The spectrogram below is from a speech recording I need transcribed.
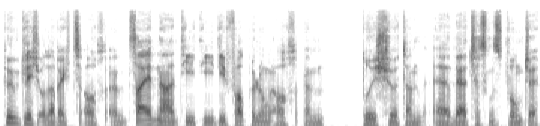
pünktlich oder recht auch ähm, zeitnah die, die, die Fortbildung auch ähm, durchführt, dann äh, Wertschätzungspunkte.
